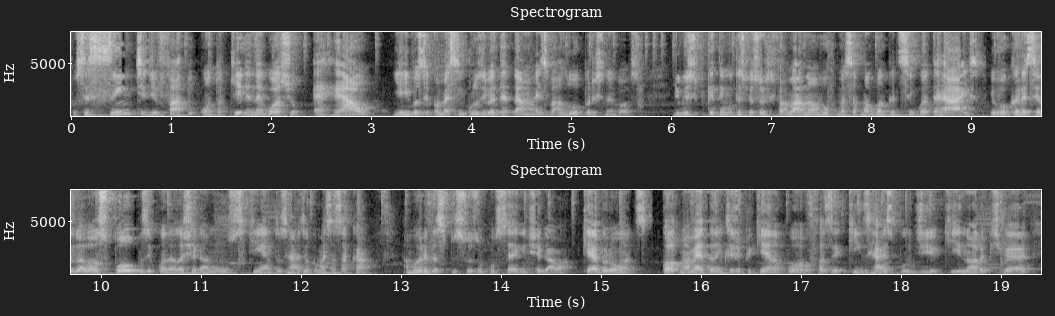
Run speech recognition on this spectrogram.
Você sente de fato o quanto aquele negócio é real. E aí você começa inclusive até a dar mais valor para esse negócio. Digo isso porque tem muitas pessoas que falam, ah não, vou começar com uma banca de 50 reais, eu vou crescendo ela aos poucos e quando ela chegar nos 500 reais eu começo a sacar. A maioria das pessoas não conseguem chegar lá, quebram antes. Coloca uma meta nem que seja pequena, porra, vou fazer 15 reais por dia aqui, na hora que tiver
